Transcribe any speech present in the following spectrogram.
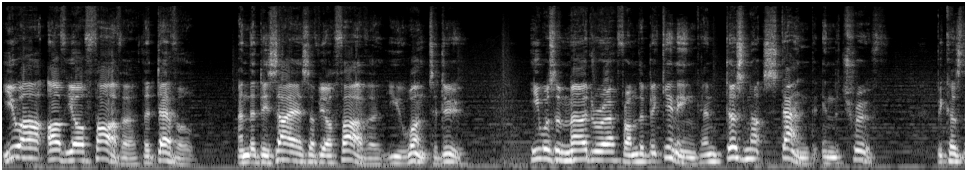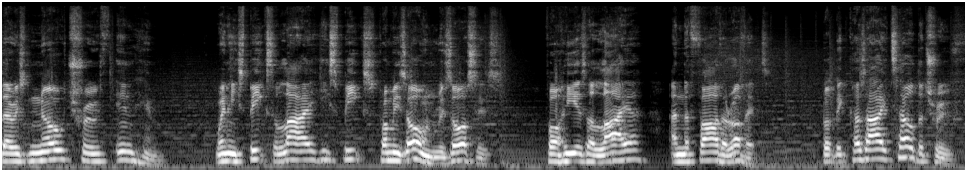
You are of your father, the devil, and the desires of your father you want to do. He was a murderer from the beginning and does not stand in the truth, because there is no truth in him. When he speaks a lie, he speaks from his own resources, for he is a liar and the father of it. But because I tell the truth,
